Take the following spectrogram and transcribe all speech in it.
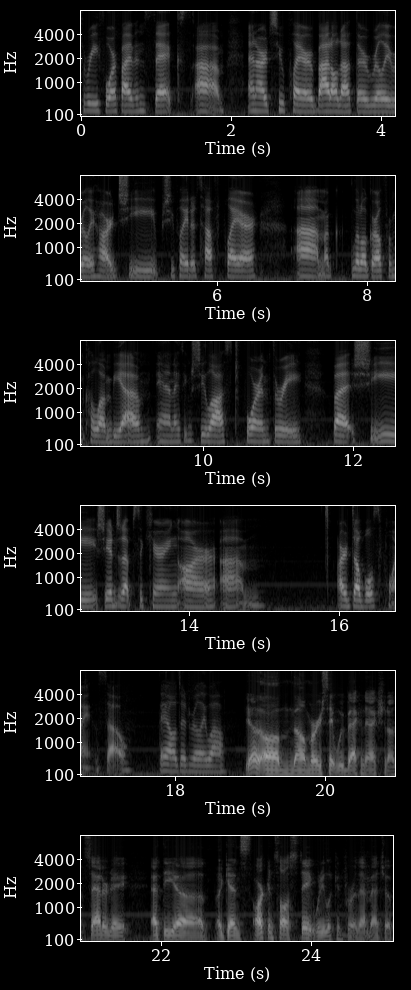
three, four, five, and six. Um, and our two player battled out there really, really hard. She she played a tough player, um, a little girl from Colombia, and I think she lost four and three. But she she ended up securing our um, our doubles point. So they all did really well. Yeah. Um, now Murray State will be back in action on Saturday at the uh, against Arkansas State. What are you looking for in that matchup?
